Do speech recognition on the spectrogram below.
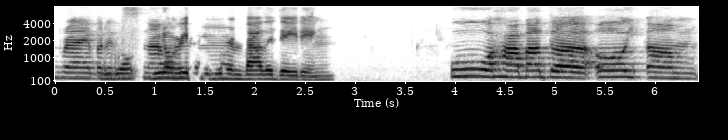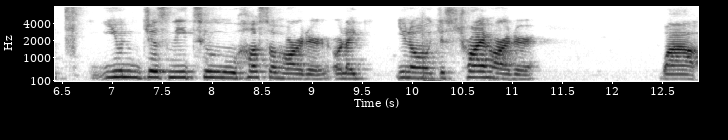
Right, but it's not. you don't realize you're invalidating. Ooh, how about the oh um you just need to hustle harder or like you know just try harder. Wow.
